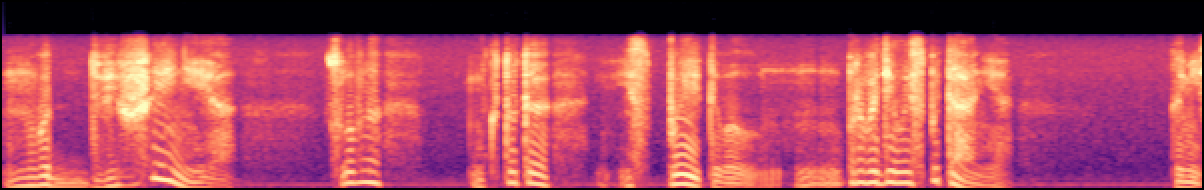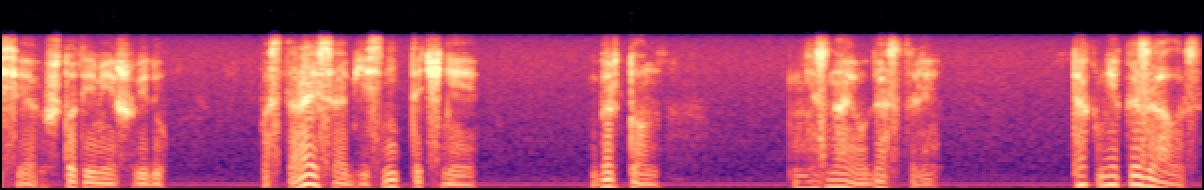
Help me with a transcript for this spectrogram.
ну вот движения, словно кто-то испытывал, проводил испытания. Комиссия, что ты имеешь в виду? Постарайся объяснить точнее. Бертон, не знаю, удастся ли. Так мне казалось,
